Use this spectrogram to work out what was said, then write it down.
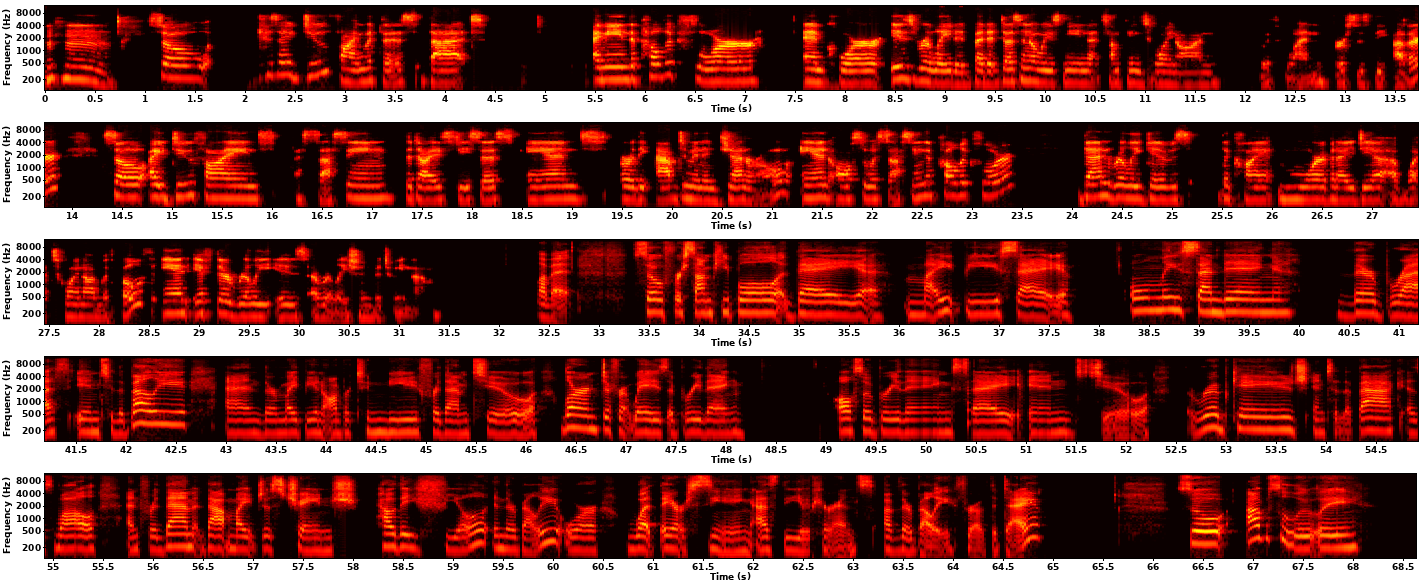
hmm So, because I do find with this that, I mean, the pelvic floor and core is related, but it doesn't always mean that something's going on with one versus the other. So I do find assessing the diastasis and or the abdomen in general and also assessing the pelvic floor then really gives the client more of an idea of what's going on with both and if there really is a relation between them. Love it. So for some people, they might be, say, only sending their breath into the belly, and there might be an opportunity for them to learn different ways of breathing. Also, breathing, say, into the rib cage, into the back as well. And for them, that might just change how they feel in their belly or what they are seeing as the appearance of their belly throughout the day. So, absolutely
